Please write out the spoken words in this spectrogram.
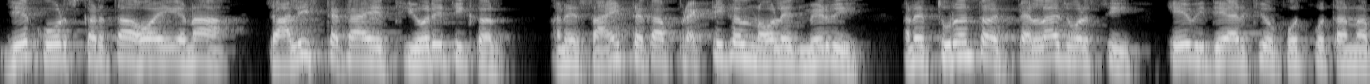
જે કોર્સ કરતા હોય એના ચાલીસ ટકા એ થિયોરિટિકલ અને સાહીઠ ટકા પ્રેક્ટિકલ નોલેજ મેળવી અને તુરંત જ પહેલા જ વર્ષથી એ વિદ્યાર્થીઓ પોતપોતાના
